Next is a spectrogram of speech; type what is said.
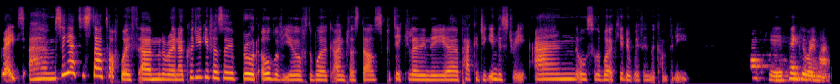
Great. Um, so yeah, to start off with, um, Lorena, could you give us a broad overview of the work AIMPLAS does, particularly in the uh, packaging industry, and also the work you do within the company? Okay, thank you very much.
